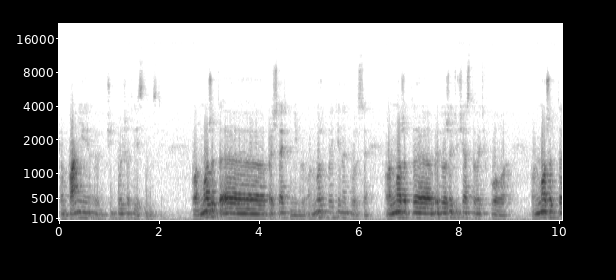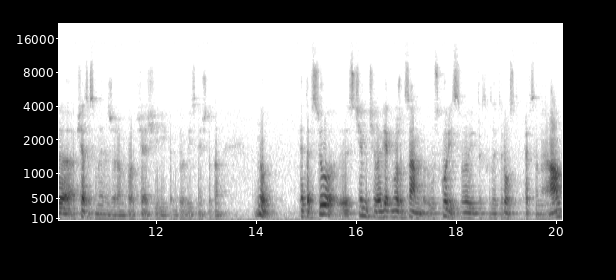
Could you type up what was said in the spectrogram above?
компании э, чуть больше ответственности. Он может э, прочитать книгу, он может пойти на курсы, он может э, предложить участвовать в колах, он может э, общаться с менеджером почаще и как бы выяснять, что там. Ну, это все, с чем человек может сам ускорить свой, так сказать, рост профессиональный. А он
